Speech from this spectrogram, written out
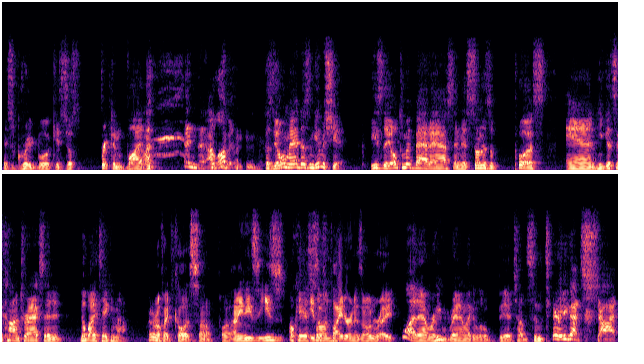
It's a great book. It's just freaking violent. and I love it. Because the old man doesn't give a shit. He's the ultimate badass, and his son is a puss, and he gets the contracts, and it, nobody take him out. I don't know if I'd call his son a. puss. I mean, he's he's Okay, his he's son- a fighter in his own right. Whatever. He ran like a little bitch out of the cemetery. He got shot.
